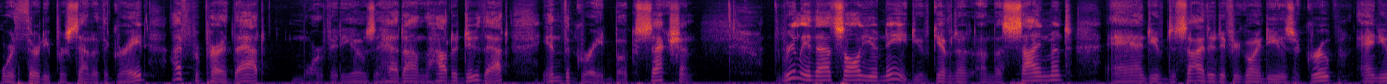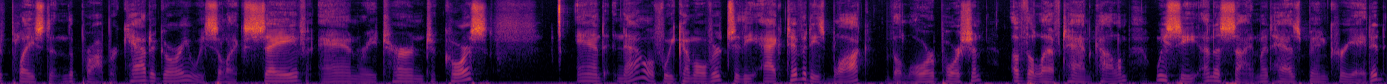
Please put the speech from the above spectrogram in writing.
worth 30% of the grade. I've prepared that. More videos ahead on how to do that in the gradebook section. Really, that's all you need. You've given it an assignment and you've decided if you're going to use a group and you've placed it in the proper category. We select Save and Return to Course. And now if we come over to the Activities block, the lower portion of the left-hand column, we see an assignment has been created.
